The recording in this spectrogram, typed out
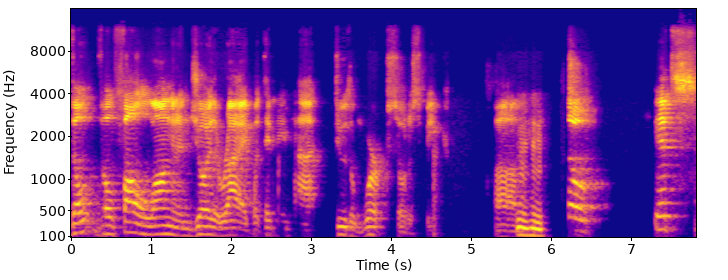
They'll they'll follow along and enjoy the ride, but they may not do the work, so to speak. Um, mm-hmm. So it's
